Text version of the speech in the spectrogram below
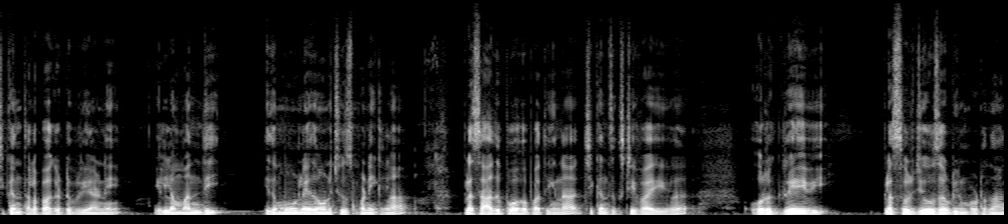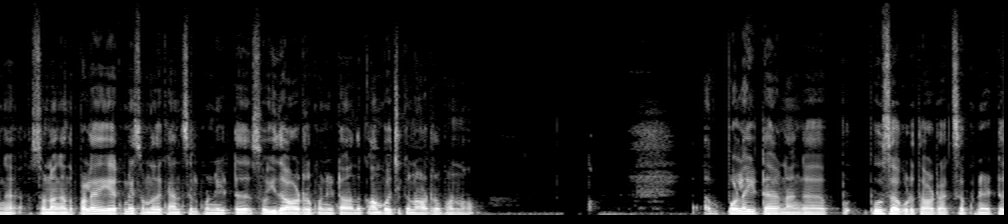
chicken Thalappakatti biryani இல்லை மந்தி இது மூணில் ஏதோ ஒன்று சூஸ் பண்ணிக்கலாம். ப்ளஸ் அது போக பார்த்தீங்கன்னா சிக்கன் சிக்ஸ்டி ஃபைவ் ஒரு கிரேவி ப்ளஸ் ஒரு ஜூஸ் அப்படின்னு போட்டிருந்தாங்க. ஸோ நாங்கள் அந்த பழைய ஏற்கனவே சொன்னதை கேன்சல் பண்ணிவிட்டு ஸோ இதை ஆர்டர் பண்ணிட்டோம். அந்த காம்போ சிக்கன் ஆர்டர் பண்ணோம். பொலைட்டாக நாங்கள் பு புதுசாக கொடுத்த ஆர்டர் அக்செப்ட் பண்ணிவிட்டு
